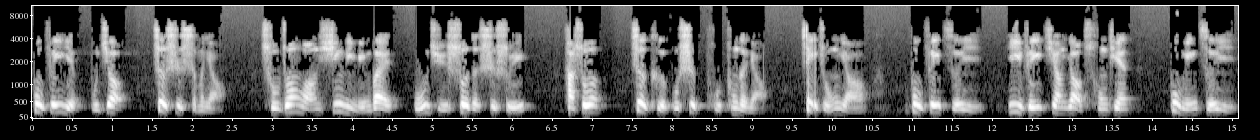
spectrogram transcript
不飞也不叫，这是什么鸟？楚庄王心里明白，武举说的是谁。他说：“这可不是普通的鸟，这种鸟不飞则已，一飞将要冲天；不鸣则已，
